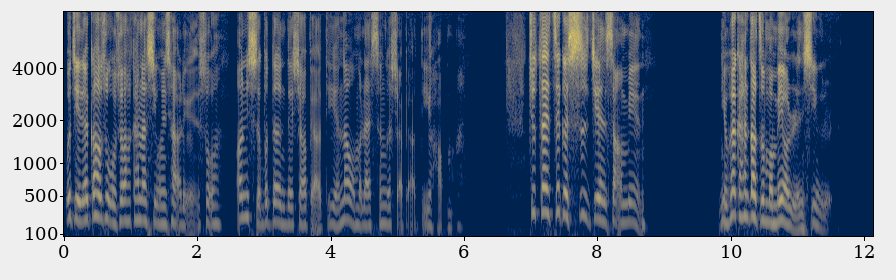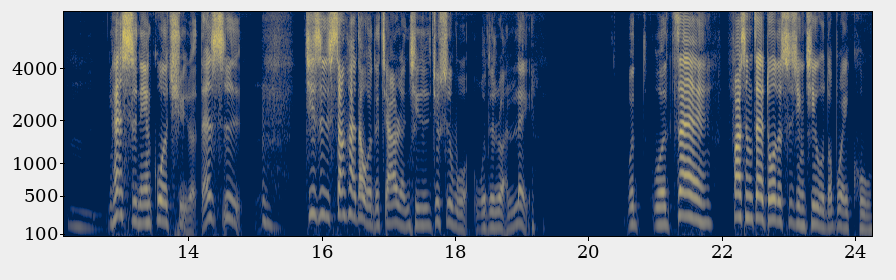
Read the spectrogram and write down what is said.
我姐姐告诉我说，她看到新闻下的留言说：“哦，你舍不得你的小表弟，那我们来生个小表弟好吗？”就在这个事件上面，你会看到这么没有人性的人。嗯，你看十年过去了，但是，嗯，其实伤害到我的家人，其实就是我我的软肋。我我在发生再多的事情，其实我都不会哭。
